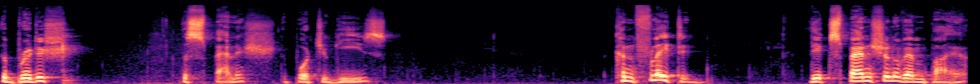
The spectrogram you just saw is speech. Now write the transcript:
The British, the Spanish, the Portuguese conflated the expansion of empire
